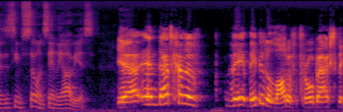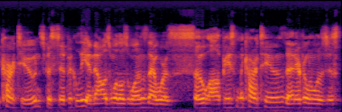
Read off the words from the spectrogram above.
it just seems so insanely obvious. Yeah, and that's kind of they they did a lot of throwbacks to the cartoon specifically, and that was one of those ones that was so obvious in the cartoons that everyone was just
